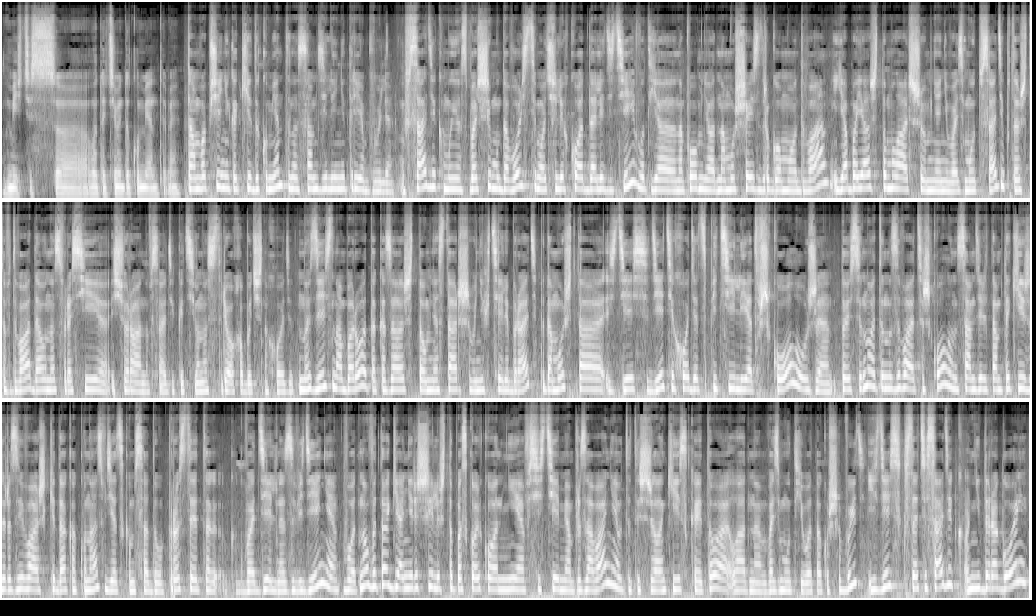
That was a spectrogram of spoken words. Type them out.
вместе с э, вот этими документами. Там вообще никакие документы на самом деле не требовали. В садик мы с большим удовольствием очень легко отдали детей. Вот я напомню, одному шесть, другому два. Я боялась, что младшие у меня не возьмут в садик, потому что в два, да, у нас в России еще рано в садик идти. У нас с трех обычно ходит. Но Здесь, наоборот, оказалось, что у меня старшего не хотели брать, потому что здесь дети ходят с пяти лет в школу уже. То есть, ну, это называется школа, на самом деле там такие же развивашки, да, как у нас в детском саду. Просто это как бы отдельное заведение. Вот. Но в итоге они решили, что поскольку он не в системе образования, вот этой шри-ланкийской, то ладно, возьмут его так уж и быть. И здесь, кстати, садик недорогой,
